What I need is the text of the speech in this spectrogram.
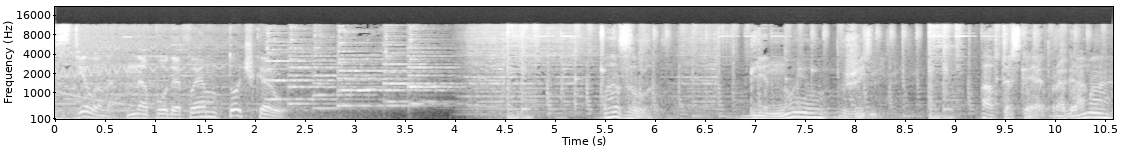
сделано на podfm.ru Пазл длиною в жизнь. Авторская программа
